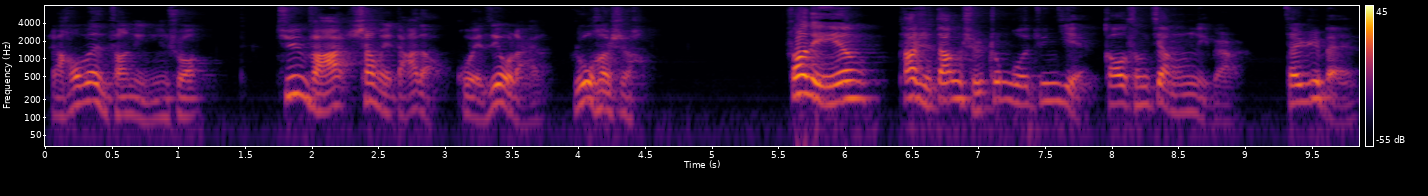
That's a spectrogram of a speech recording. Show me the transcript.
然后问方鼎英说：“军阀尚未打倒，鬼子又来了，如何是好？”方鼎英，他是当时中国军界高层将领里边，在日本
